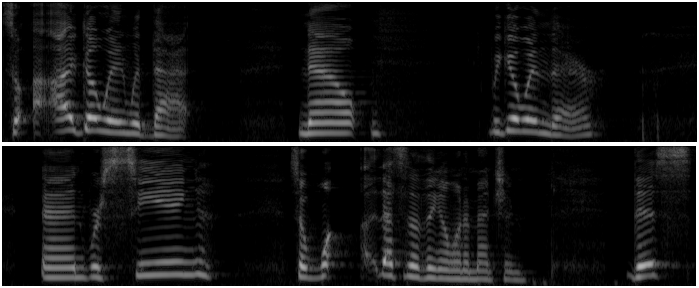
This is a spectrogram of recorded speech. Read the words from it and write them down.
so I go in with that. Now we go in there, and we're seeing. So what, that's another thing I want to mention. This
